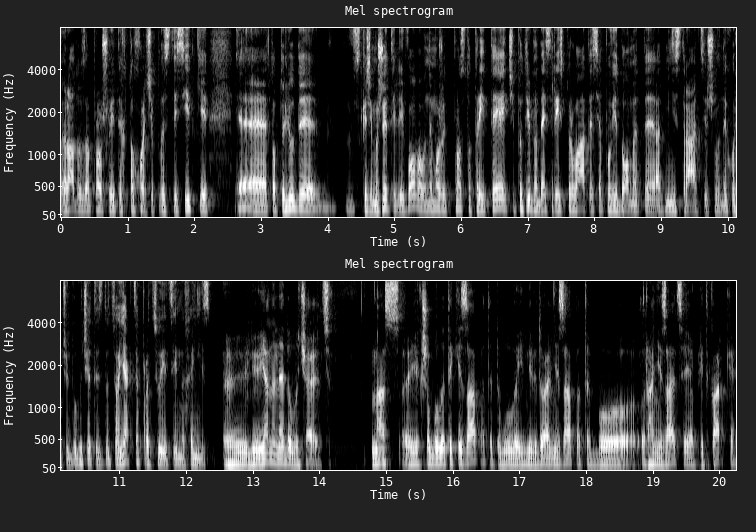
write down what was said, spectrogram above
раду запрошуєте, хто хоче плести сітки? Е, тобто люди, скажімо, жителі Львова, вони можуть просто прийти, чи потрібно десь реєструватися, повідомити адміністрацію, що вони хочуть долучитись до цього? Як це працює, цей механізм? Е, Львів'яни не долучаються. У нас, е, якщо були такі запити, то були індивідуальні запити, бо організація пліткарки,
